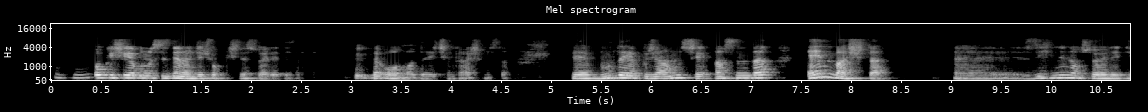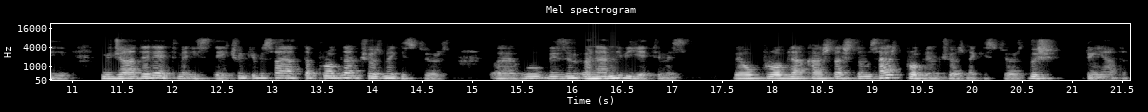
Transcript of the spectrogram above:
Hı hı. O kişiye bunu sizden önce çok kişi de söyledi zaten. Hı hı. Ve olmadığı için karşımızda. Ve burada yapacağımız şey aslında en başta e, zihnin o söylediği mücadele etme isteği. Çünkü biz hayatta problem çözmek istiyoruz. E, bu bizim önemli bir yetimiz. Ve o problem, karşılaştığımız her problemi çözmek istiyoruz dış dünyada.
